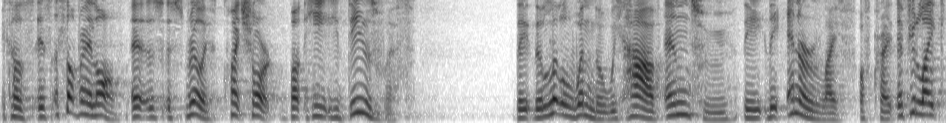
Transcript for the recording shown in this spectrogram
because it's, it's not very long, it's, it's really quite short, but he, he deals with the, the little window we have into the, the inner life of Christ. If you like,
